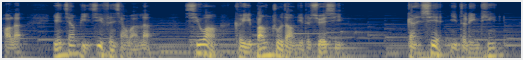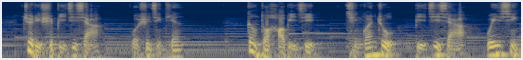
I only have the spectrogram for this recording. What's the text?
好了，演讲笔记分享完了，希望可以帮助到你的学习。感谢你的聆听，这里是笔记侠，我是景天。更多好笔记，请关注笔记侠微信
